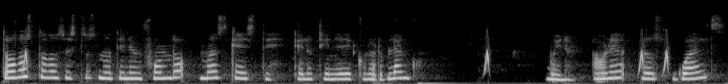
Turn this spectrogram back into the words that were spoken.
todos, todos estos no tienen fondo más que este, que lo tiene de color blanco. Bueno, ahora los walls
